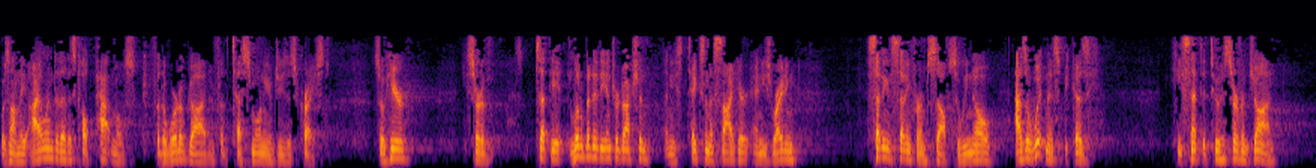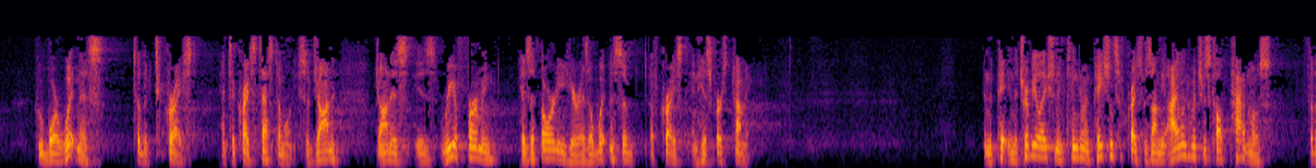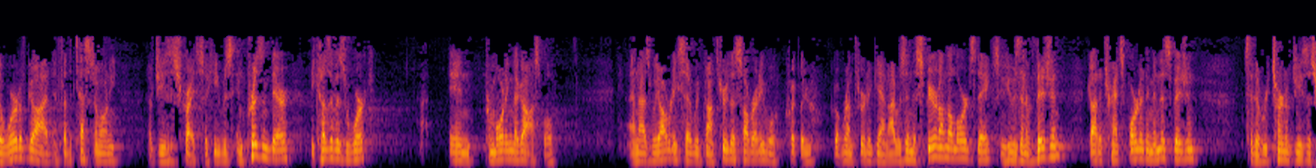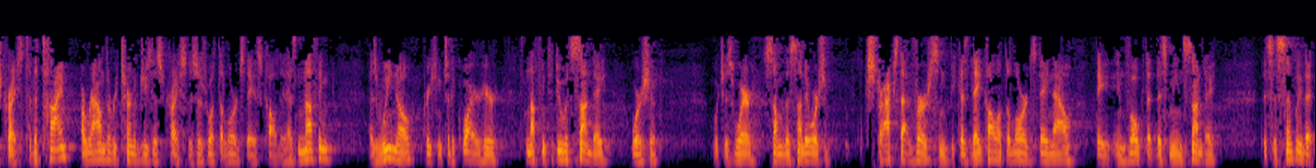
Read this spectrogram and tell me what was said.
was on the island that is called Patmos for the word of God and for the testimony of Jesus Christ. So here, he sort of set the, a little bit of the introduction, and he takes an aside here, and he's writing, setting the setting for himself. So we know as a witness, because he sent it to his servant John, who bore witness to, the, to Christ and to Christ's testimony. So John, John is, is reaffirming his authority here as a witness of, of Christ in his first coming in the, the tribulation and kingdom and patience of Christ was on the island which was called Patmos for the word of God and for the testimony of Jesus Christ. So he was imprisoned there because of his work in promoting the gospel. And as we already said, we've gone through this already. We'll quickly run through it again. I was in the Spirit on the Lord's day. So he was in a vision. God had transported him in this vision to the return of Jesus Christ, to the time around the return of Jesus Christ. This is what the Lord's day is called. It has nothing, as we know, preaching to the choir here, it's nothing to do with Sunday worship, which is where some of the Sunday worship extracts that verse, and because they call it the Lord's Day now, they invoke that this means Sunday. This is simply that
